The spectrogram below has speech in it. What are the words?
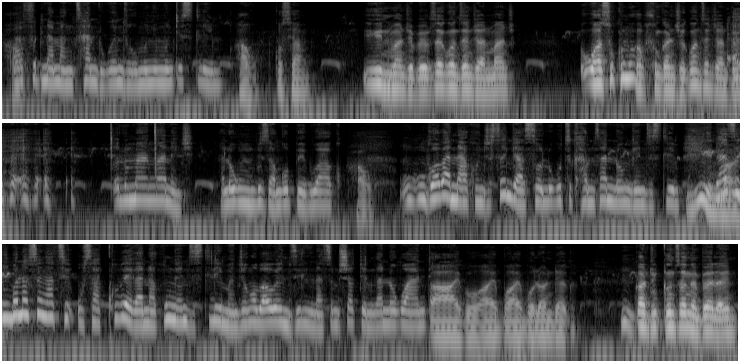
hayi futhi nami angithanda ukwenza omunye umuntu isilimo. Hawu nkosi yami. Yini manje babe? Sekwenze njani manje? Wasukhuluma kabuhlungu kanje kwenze njani babe? Cela umancane nje aloku ngibiza ngobhebi wakho. Hawu. Ngoba nakho nje sengiyasola ukuthi khamisani nokungenza isilimo. Yini yazi manje? ngibona sengathi usaqhubeka nakho ungenza isilima njengoba wenzile nasemshadweni kanokwanda hayi bo hayi bo hayi bo londeka. Kanti uqinise ngempela yini?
